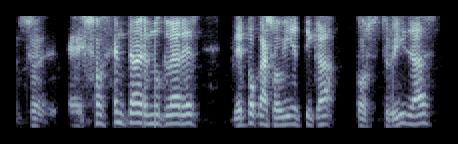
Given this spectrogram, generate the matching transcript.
son centrales nucleares de época soviética construidas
